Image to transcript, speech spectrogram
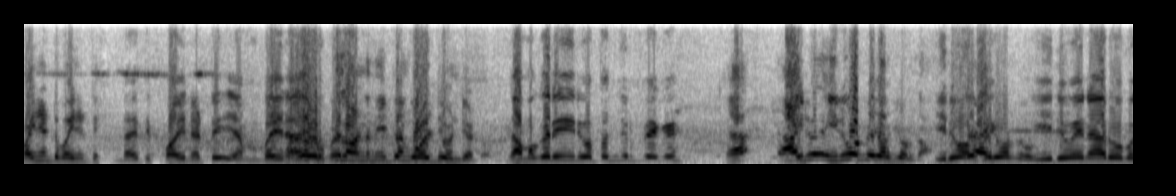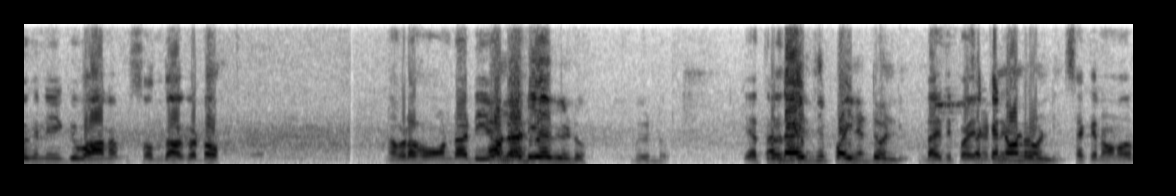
പതിനെട്ട് പതിനെട്ട്. രണ്ടായിരത്തി പതിനെട്ട് നല്ല എൺപതിനായിരം രൂപ നീറ്റം ക്വാളിറ്റി വണ്ടി കേട്ടോ. നമുക്കൊരു ഇരുപത്തഞ്ച് റുപ്യക്ക്? ഇരുപത് ഇരുപത് ഇറക്കി കൊടുക്കാം. ഇരുപത് ഇരുപതിനായിരം രൂപക്ക് വേണം സ്വന്താക്കട്ടോ നമ്മുടെ ഹോണ്ട ഡിയോ ഹോണ്ട ഡിയോ വീണ്ടും. വീണ്ടും. രണ്ടായിരത്തി പതിനെട്ട് വണ്ടി. സെക്കൻഡ് ഓണർ വണ്ടി. സെക്കൻഡ് ഓണർ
